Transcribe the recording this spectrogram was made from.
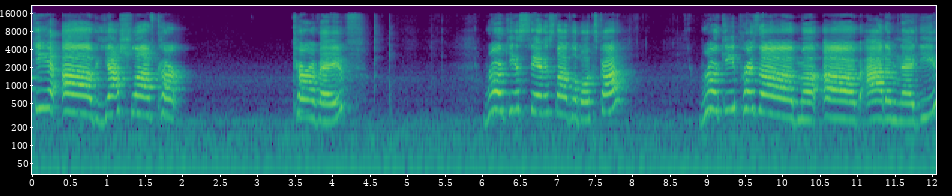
Um, Rookie of Yashlav Kar Karavev. Rookie of Stanislav Lobotka. Rookie Prism of Adam Nagy.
